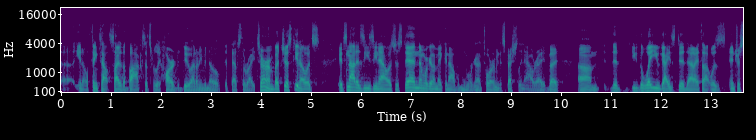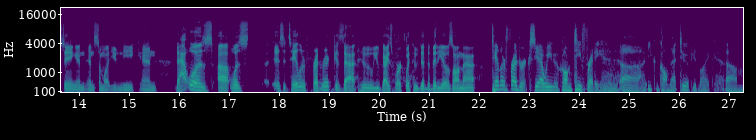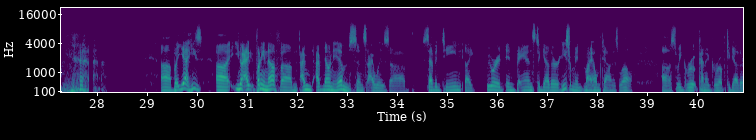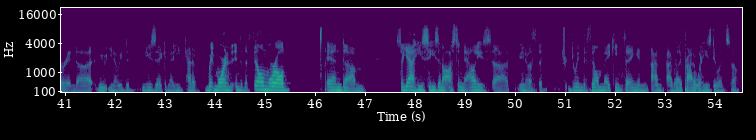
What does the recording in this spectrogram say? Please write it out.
uh, you know thinks outside of the box that's really hard to do i don't even know if that's the right term but just you know it's it's not as easy now as just then then we're to make an album and we're to tour i mean especially now right but um the the way you guys did that i thought was interesting and, and somewhat unique and that was uh was is it taylor frederick is that who you guys work with who did the videos on that taylor fredericks yeah we call him t freddy uh you can call him that too if you'd like um Uh, but yeah, he's uh, you know, I, funny enough, um, I'm I've known him since I was uh, 17. Like we were in bands together. He's from my hometown as well. Uh, so we grew kind of grew up together, and uh, we you know we did music, and then he kind of went more in, into the film world, and um, so yeah, he's he's in Austin now, and he's uh, you know th- doing the filmmaking thing, and I'm I'm really proud of what he's doing. So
